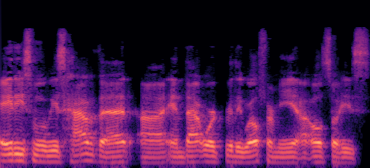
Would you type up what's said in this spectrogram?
80s movies have that, uh, and that worked really well for me. Uh, also, ch-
